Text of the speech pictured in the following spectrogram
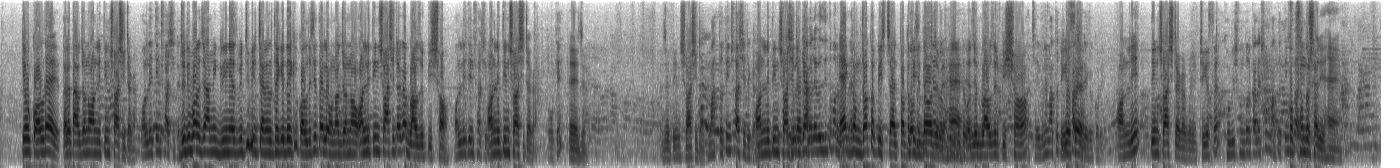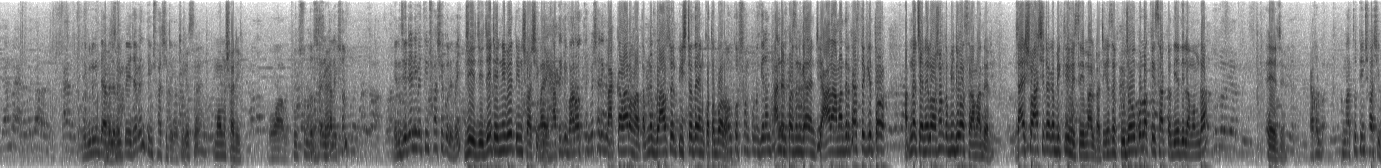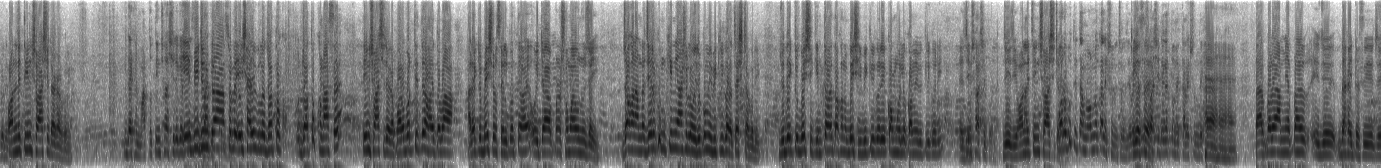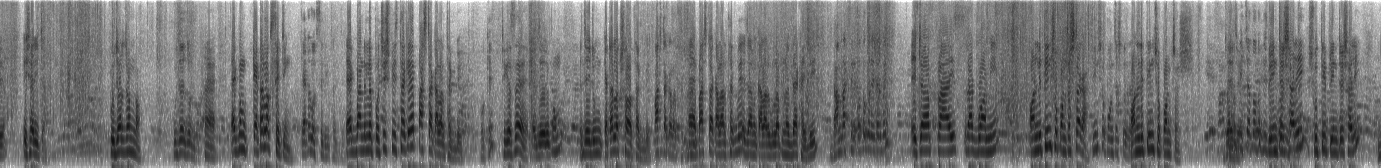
কেউ কল দেয় তাহলে তার জন্য অনলি তিনশো আশি টাকা অনলি তিনশো আশি টাকা যদি বলে যে আমি গ্রিন এসবি টিভি চ্যানেল থেকে দেখে কল দিছি তাহলে ওনার জন্য অনলি তিনশো আশি টাকা ব্লাউজের পিস সহ অনলি তিনশো আশি অনলি তিনশো আশি টাকা ওকে এই যে যে তিনশো আশি টাকা মাত্র তিনশো আশি টাকা অনলি তিনশো আশি টাকা available দিতে পারবেন? একদম যত পিস চাই তত পিস দেওয়া যাবে হ্যাঁ এই যে ব্লাউজের পিস সহ আচ্ছা এগুলি মাত্র ঠিক তিনশো আছে আশি টাকা করে অনলি তিনশো আশি টাকা করে ঠিক আছে খুবই সুন্দর কালেকশন মাত্র খুব সুন্দর শাড়ি হ্যাঁ এগুলো কিন্তু অ্যাভেলেবেল পেয়ে যাবেন তিনশো আশি টাকা। ঠিক আছে মম শাড়ি। ওয়াও খুব সুন্দর শাড়ি কালেকশন এর যেটা নিবে তিনশো আশি করে ভাই। জি জি যেটা নিবে তিনশো আশি ভাই হাতে কি বারো হাত থাকবে শাড়ি পাক্কা বারো হাত। আপনি ব্লাউজের পিসটা দেন কত বড়? অঙ্ক সম্পূর্ণ গ্যারান্টি হান্ড্রেড পার্সেন্ট গ্যারান্টি আর আমাদের কাছ থেকে তো আপনার চ্যানেলে অসংখ্য ভিডিও আছে আমাদের। চারশো আশি টাকা বিক্রি হয়েছে এই মালটা ঠিক আছে? পূজা উপলক্ষে শার্টটা দিয়ে দিলাম আমরা। এই যে। এখন মাত্র তিনশো আশি করে। অনলি তিনশো আশি টাকা করে। দেখেন মাত্র তিনশো আশি টাকা এই ভিডিওটা আসলে এই শাড়িগুলো যত যতক্ষণ আছে তিনশো আশি টাকা। পরবর্তীতে হয়তো বা আর একটু বেশিও সেল করতে হয় ওইটা আপনার সময় অনুযায়ী। যখন আমরা যেরকম কিনি আসলে ওইরকমই বিক্রি করার চেষ্টা করি। যদি একটু বেশি কিনতে হয় তখন বেশি বিক্রি করি কম হলে কমই বিক্রি করি। তিনশো আশি করে। জি জি অনলি তিনশো আশি টাকা। পরবর্তীতে আমরা অন্য কালেকশনে চলে যাব। ঠিক আছে। আশি টাকার তো অনেক কালেকশন দেখি হ্যাঁ হ্যাঁ হ্যাঁ। তারপরে আমি আপনার এই যে দেখাইতেছি এই যে এই শাড়িটা। পূজার জন্য। পূজার জন্য? হ্যাঁ একদম ক্যাটালগ সেটিং ক্যাটালগ সেটিং থাকবে। এক বান্ডেলে 25 পিস থাকে পাঁচটা কালার থাকবে। ওকে ঠিক আছে? যে এরকম যে এরকম ক্যাটালগ সহ থাকবে। পাঁচটা কালার থাকবে। হ্যাঁ পাঁচটা কালার থাকবে। যে আমি কালারগুলো আপনাদের দেখাই দিই। দাম রাখছেন কত করে এটার ভাই? এটা প্রাইস রাখব আমি অনলি 350 টাকা। 350 করে অনলি 350 প্রিন্টের শাড়ি সুতি প্রিন্টের শাড়ি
